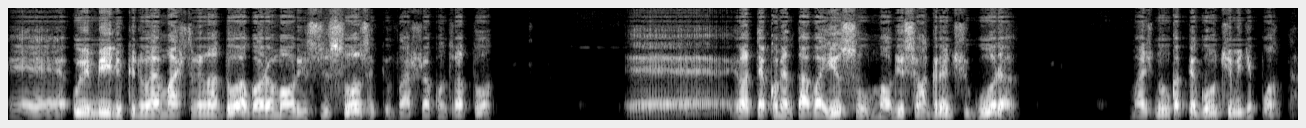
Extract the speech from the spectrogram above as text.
é, o Emílio, que não é mais treinador, agora é o Maurício de Souza, que o Vasco já contratou. É, eu até comentava isso, o Maurício é uma grande figura, mas nunca pegou um time de ponta.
